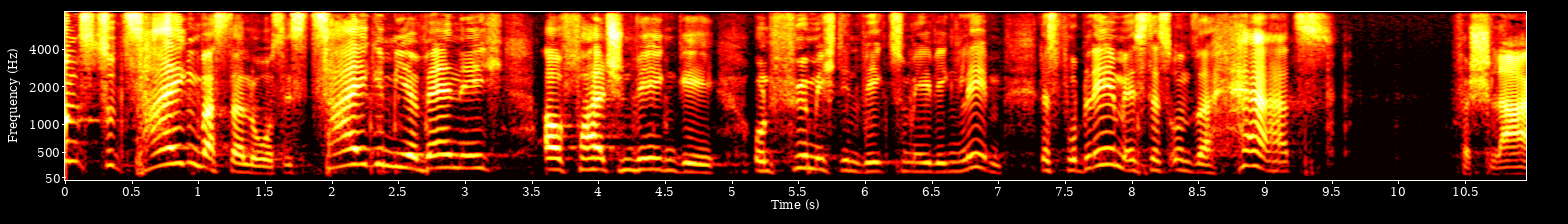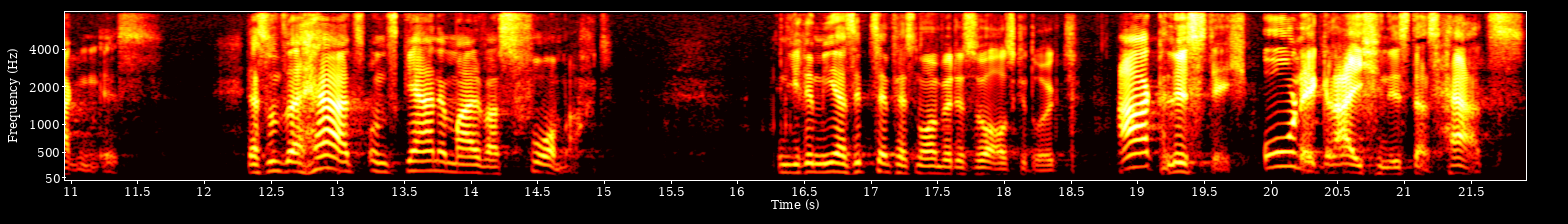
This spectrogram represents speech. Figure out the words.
uns zu zeigen, was da los ist. Zeige mir, wenn ich auf falschen Wegen gehe und führe mich den Weg zum ewigen Leben. Das Problem ist, dass unser Herz verschlagen ist. Dass unser Herz uns gerne mal was vormacht. In Jeremia 17, Vers 9 wird es so ausgedrückt. Arglistig, ohne Gleichen ist das Herz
